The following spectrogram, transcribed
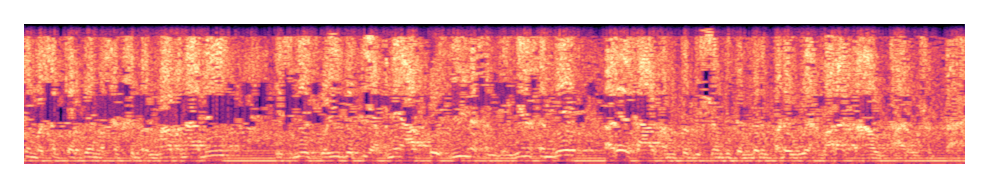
से मसक कर दे मसक से ब्रह्मा बना दे। इसलिए कोई व्यक्ति अपने आप को ही न समझे ये न समझे, अरे साहब, हम तो विश्व के में पड़े हुए हमारा कहाँ उद्धार हो सकता है?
